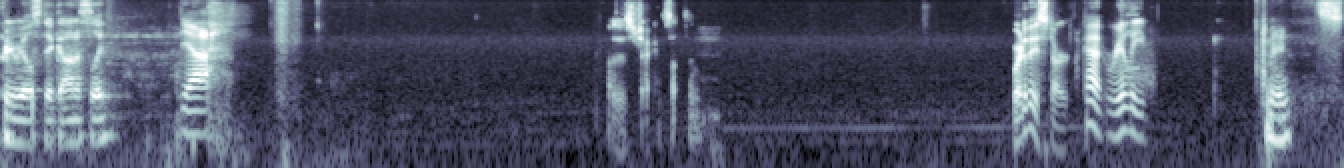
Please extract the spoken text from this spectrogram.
Pretty realistic, honestly. Yeah. I was just checking something. Where do they start? I got really Main. s-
